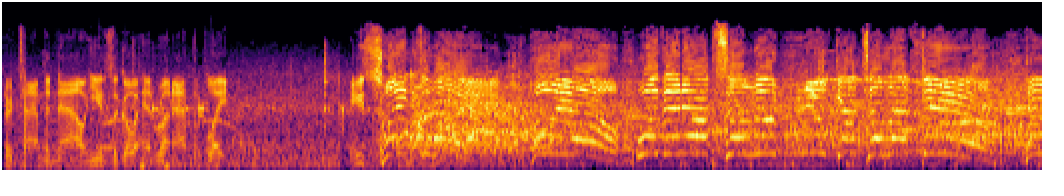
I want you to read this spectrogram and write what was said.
Better time than now. He is the go-ahead run at the plate. He swings away. Julio with an absolute nuke out to left field. He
